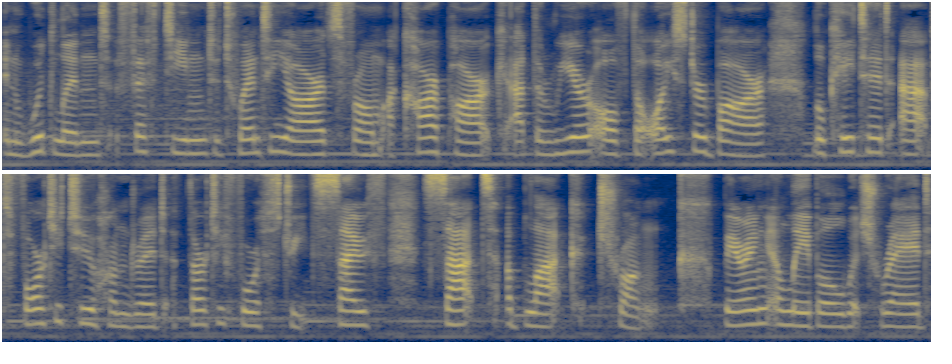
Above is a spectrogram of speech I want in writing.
in Woodland, 15 to 20 yards from a car park at the rear of the Oyster Bar, located at 4200 34th Street South, sat a black trunk bearing a label which read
